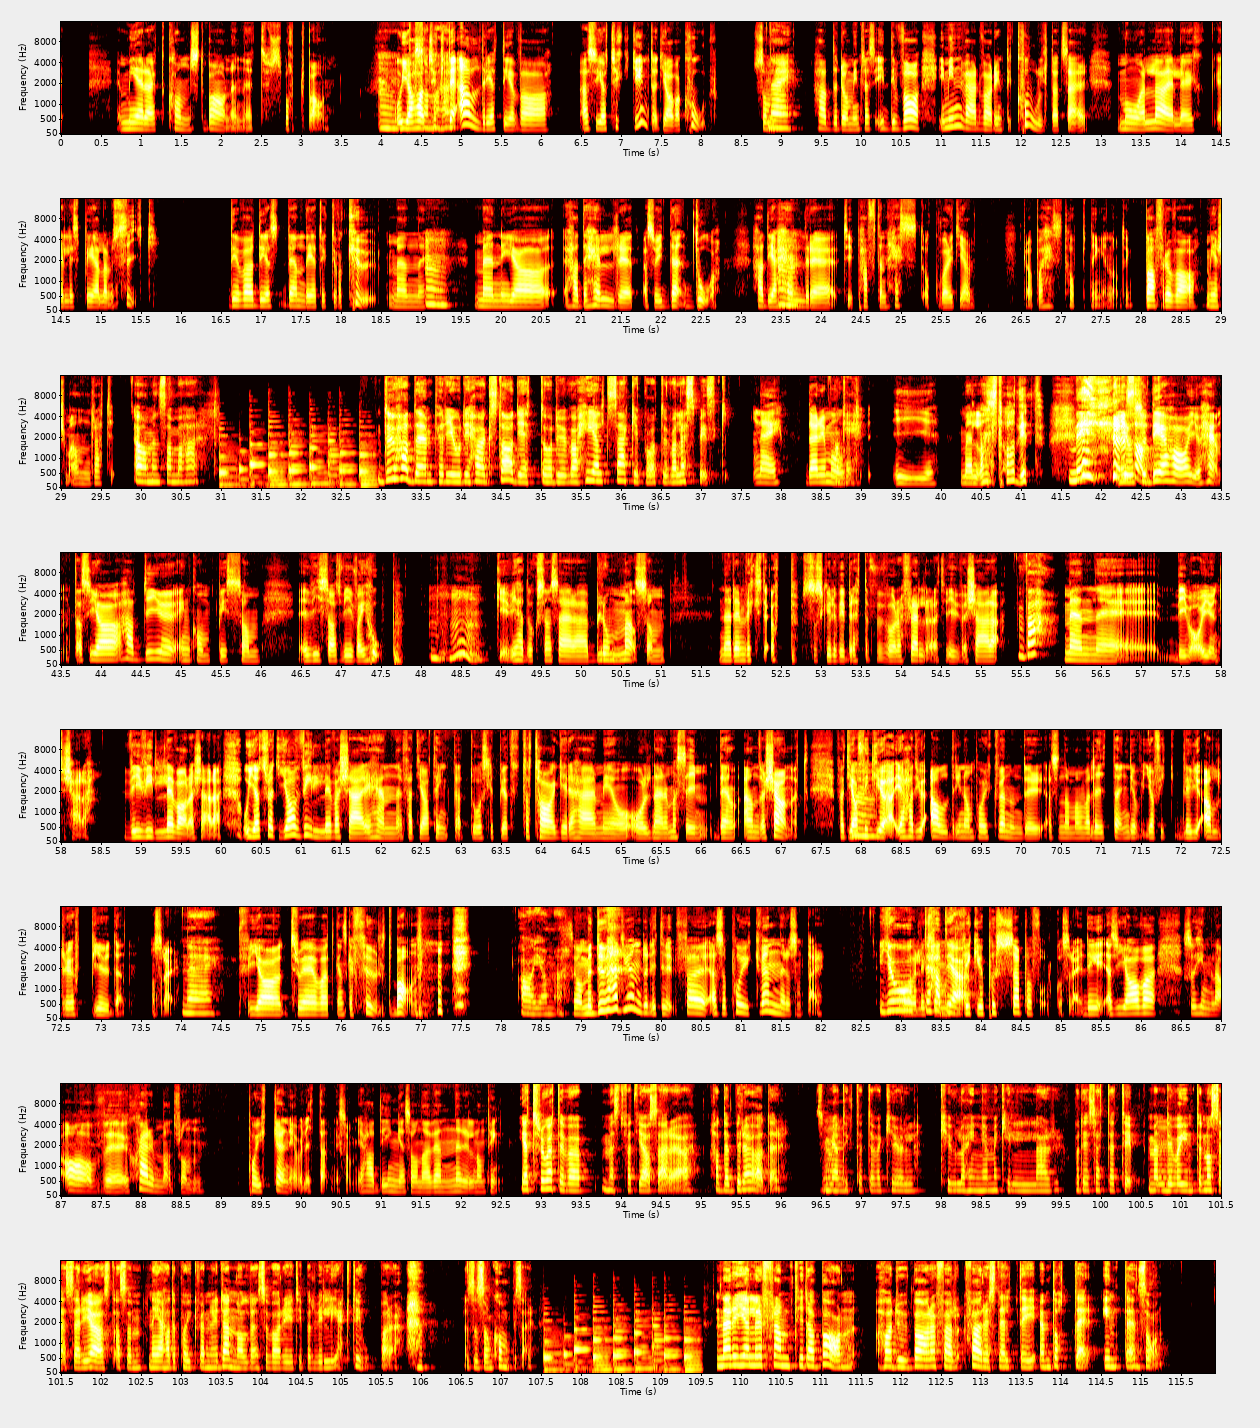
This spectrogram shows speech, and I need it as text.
mer ett konstbarn än ett sportbarn. Mm, Och jag har, tyckte här. aldrig att det var, alltså jag tyckte ju inte att jag var cool. Som Nej. hade de intressen. Det var, I min värld var det inte coolt att så här, måla eller, eller spela musik. Det var det, den det jag tyckte var kul. Men, Mm. men jag hade hellre, alltså den, då, hade jag Mm. hellre typ haft en häst och varit jävligt bra på hästhoppning eller någonting. Bara för att vara mer som andra typ. Ja, men samma här. Du hade en period i högstadiet då du var helt säker på att du var lesbisk. Nej, däremot Okej. i mellanstadiet. Nej, är det Jo, så sant? det har ju hänt. Alltså jag hade ju en kompis som eh, vi sa att vi var ihop. Mhm. Och vi hade också en så här eh, blomma som när den växte upp så skulle vi berätta för våra föräldrar att vi var kära. Va? Men eh, vi var ju inte kära. Vi ville vara kära. Och jag tror att jag ville vara kär i henne för att jag tänkte att då slipper jag ta tag i det här med att, närma sig den andra könet. För att jag fick ju, jag hade ju aldrig någon pojkvän under, alltså när man var liten. Jag, jag fick, blev ju aldrig uppbjuden och sådär. Nej. För jag tror jag var ett ganska fult barn. Ja, jag med. Så, men du hade ju ändå lite för, alltså pojkvänner och sånt där. Jo, liksom det hade jag. fick ju pussa på folk och sådär. Det, alltså jag var så himla avskärmad från pojkar när jag var liten. Liksom. Jag hade inga sådana vänner eller någonting. Jag tror att det var mest för att jag så här, äh, hade bröder. Som Mm. jag tyckte att det var kul, kul att hänga med killar på det sättet typ. Men Mm. det var ju inte något så seriöst. Alltså när jag hade pojkvänner i den åldern så var det ju typ att vi lekte ihop bara. alltså som kompisar. När det gäller framtida barn har du bara för, föreställt dig en dotter, inte en son.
